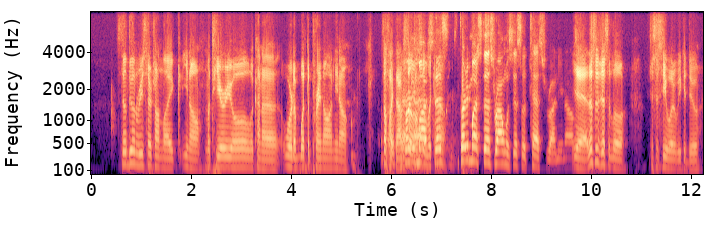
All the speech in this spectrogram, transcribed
Still doing research on like, you know, material, what kind of where to what to print on, you know. Stuff like that. I'm Okay. still, Pretty still much looking this, out. pretty much this round was just a test run, you know. Yeah, this is just a little just to see what we could do.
